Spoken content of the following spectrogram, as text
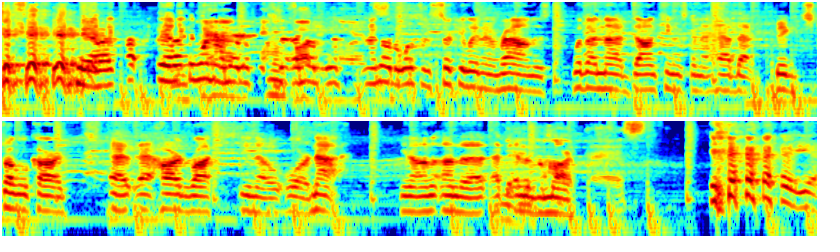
yeah, like uh, yeah, like the one I know, I know, I know the one that's circulating around is whether or not Don King's gonna have that big struggle card at, at Hard Rock, you know, or not. You know, on, the- on the at the end of the month. yeah,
